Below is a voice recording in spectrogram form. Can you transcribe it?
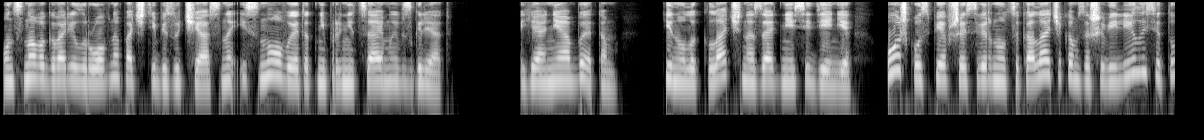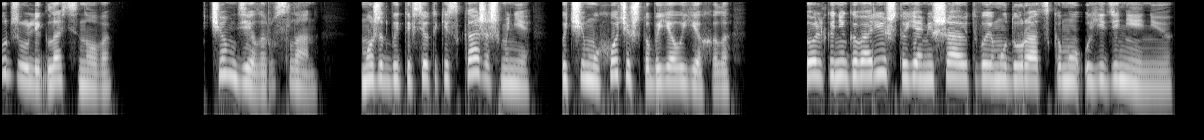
Он снова говорил ровно, почти безучастно, и снова этот непроницаемый взгляд. «Я не об этом», – кинула клатч на заднее сиденье. Кошка, успевшая свернуться калачиком, зашевелилась и тут же улеглась снова. «В чем дело, Руслан? Может быть, ты все-таки скажешь мне, почему хочешь, чтобы я уехала? Только не говори, что я мешаю твоему дурацкому уединению.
